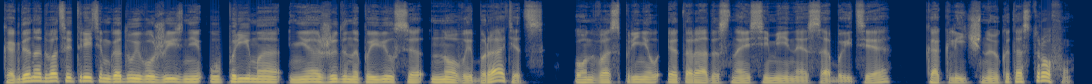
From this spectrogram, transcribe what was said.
Когда на 23-м году его жизни у Прима неожиданно появился новый братец, он воспринял это радостное семейное событие как личную катастрофу.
